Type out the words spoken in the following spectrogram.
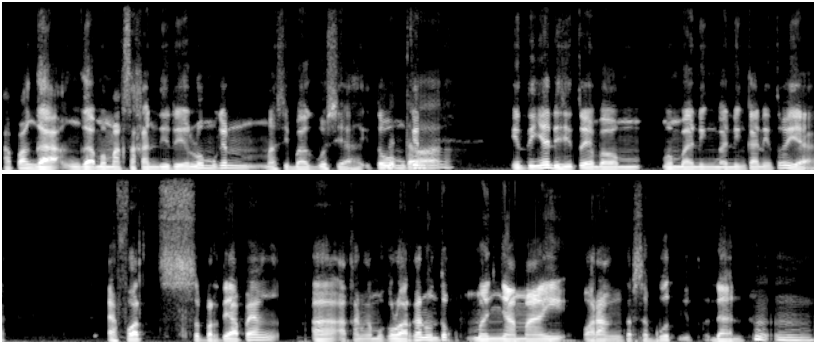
apa nggak nggak memaksakan diri lu mungkin masih bagus ya. Itu mungkin betul. intinya di situ ya bahwa membanding-bandingkan itu ya effort seperti apa yang uh, akan kamu keluarkan untuk menyamai orang tersebut gitu. Dan Mm-mm.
